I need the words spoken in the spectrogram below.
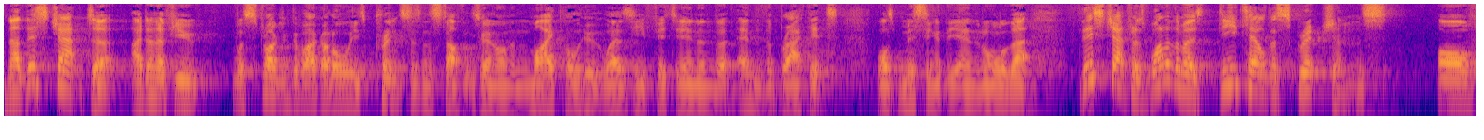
Now, this chapter, I don't know if you were struggling to work out all these princes and stuff that was going on, and Michael, who, where does he fit in, and the end of the bracket was missing at the end, and all of that. This chapter is one of the most detailed descriptions of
